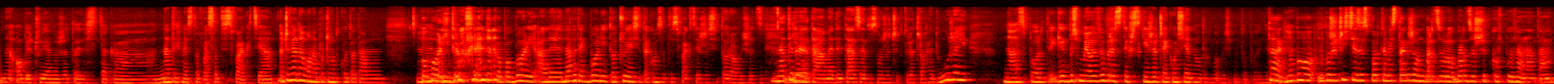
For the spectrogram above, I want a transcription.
my obie czujemy, że to jest taka natychmiastowa satysfakcja. Znaczy wiadomo, na początku to tam Poboli trochę. Ciężko poboli, ale nawet jak boli, to czuje się taką satysfakcję, że się to robi, że Na tyle- dieta, medytacja to są rzeczy, które trochę dłużej na sport. Jakbyśmy miały wybrać z tych wszystkich rzeczy jakąś jedną, to chyba byśmy to powiedzieli. Tak, nie? no bo, no bo rzeczywiście ze sportem jest tak, że on bardzo, bardzo szybko wpływa na tam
